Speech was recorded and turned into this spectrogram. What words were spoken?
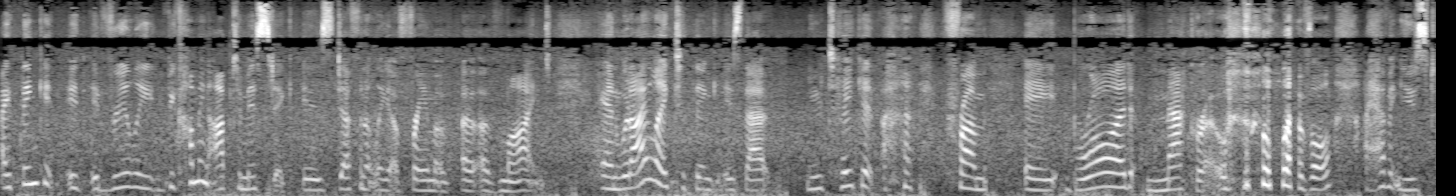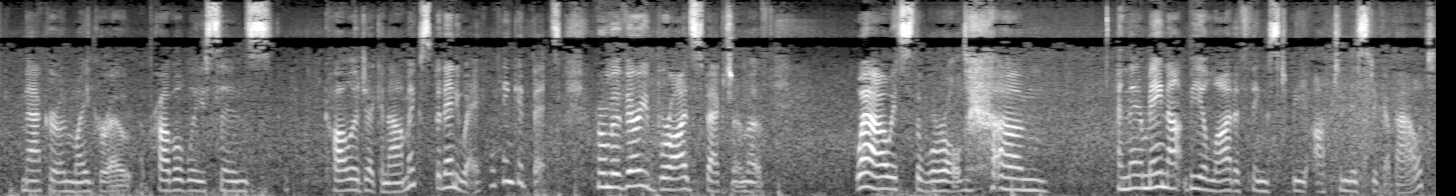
I think it, it, it really, becoming optimistic is definitely a frame of, of mind. And what I like to think is that you take it from a broad macro level. I haven't used macro and micro probably since college economics, but anyway, I think it fits. From a very broad spectrum of, wow, it's the world. Um, and there may not be a lot of things to be optimistic about.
